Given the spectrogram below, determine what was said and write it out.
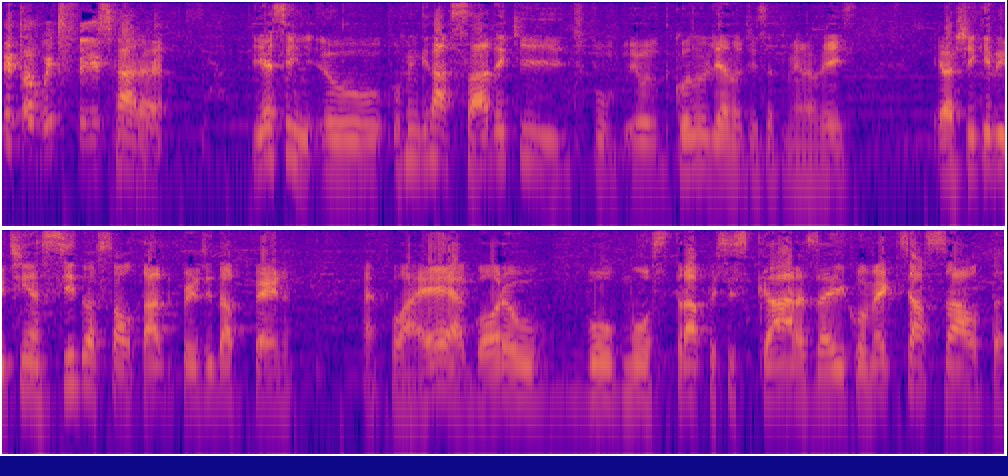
ele tá muito feio esse Cara, e assim, o, o engraçado é que, tipo, eu quando eu li a notícia a primeira vez, eu achei que ele tinha sido assaltado e perdido a perna. Aí falou, ah é, agora eu vou mostrar pra esses caras aí como é que se assalta.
